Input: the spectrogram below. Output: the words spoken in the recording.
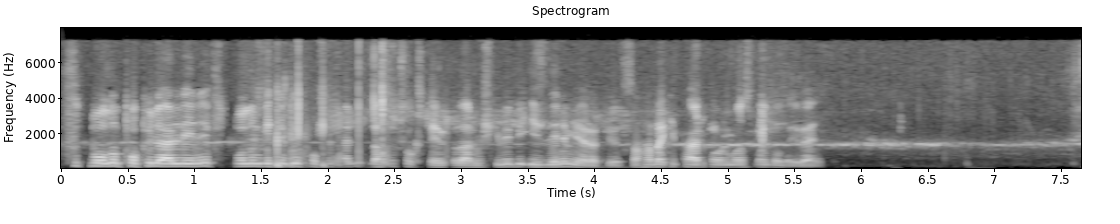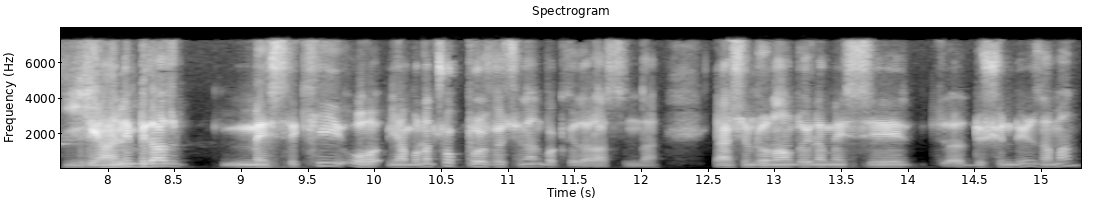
futbolun popülerliğini, futbolun getirdiği popülerliği daha çok seviyorlarmış gibi bir izlenim yaratıyor. Sahadaki performansından dolayı bence. Yani biraz mesleki o yani buna çok profesyonel bakıyorlar aslında. Yani şimdi Ronaldo ile Messi düşündüğün zaman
